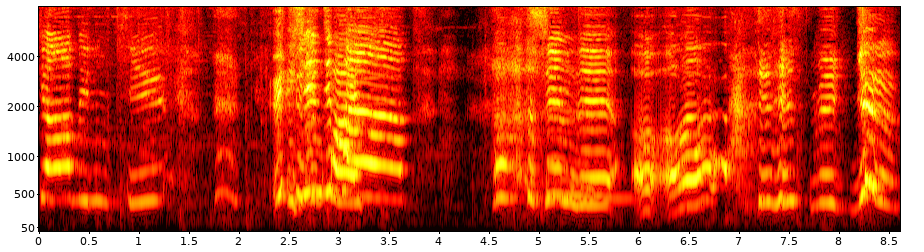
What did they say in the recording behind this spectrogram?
ya benimki. Üçüncü, part. Şimdi aa, resmi görün.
